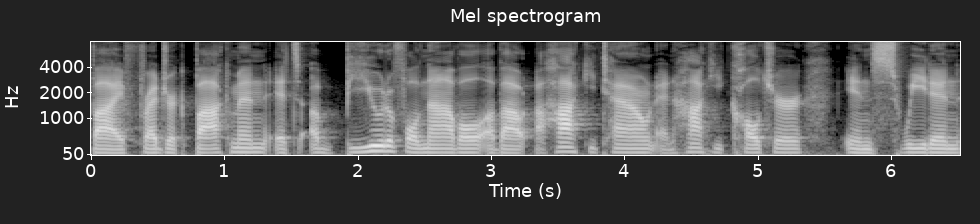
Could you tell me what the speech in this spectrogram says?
by Fredrik Backman. It's a beautiful novel about a hockey town and hockey culture in Sweden.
